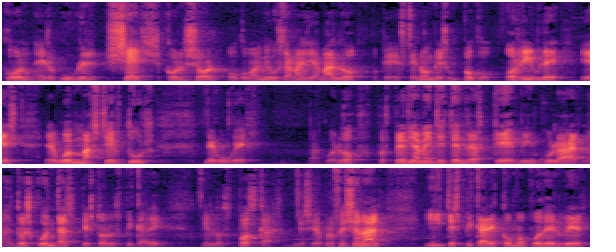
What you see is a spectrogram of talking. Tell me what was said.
con el Google Search Console, o como a mí me gusta más llamarlo, porque este nombre es un poco horrible, es el Webmaster Tools de Google. ¿De acuerdo? Pues previamente tendrás que vincular las dos cuentas, que esto lo explicaré en los podcasts de SEO profesional, y te explicaré cómo poder ver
